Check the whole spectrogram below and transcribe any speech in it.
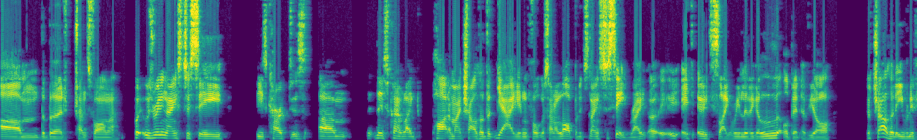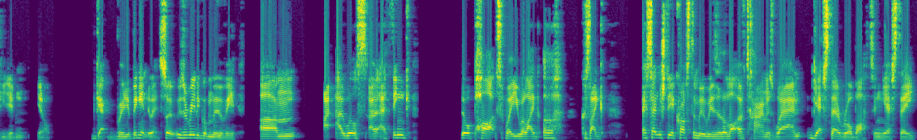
Um, the bird transformer. But it was really nice to see these characters um, this kind of like part of my childhood that yeah I didn't focus on a lot, but it's nice to see, right? Uh, it, it, it's like reliving a little bit of your your childhood, even if you didn't, you know, get really big into it. So it was a really good movie. Um, I, I will. I, I think there were parts where you were like, ugh, because like essentially across the movies, there's a lot of times where, and yes, they're robots, and yes, they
